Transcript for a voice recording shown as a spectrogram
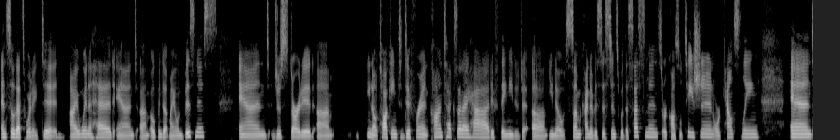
And so that's what i did. I went ahead and um, opened up my own business and just started um, you know talking to different contacts that i had if they needed um, you know some kind of assistance with assessments or consultation or counseling. And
